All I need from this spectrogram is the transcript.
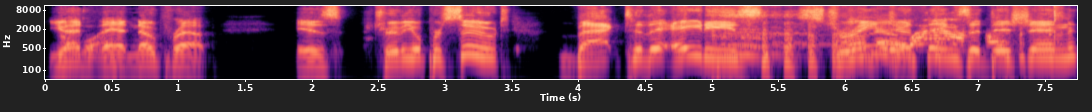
you oh, had boy. they had no prep, is Trivial Pursuit back to the 80s, Stranger Wow. Things edition.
